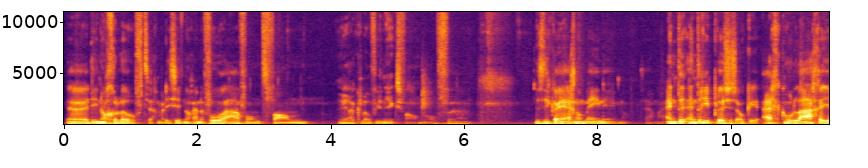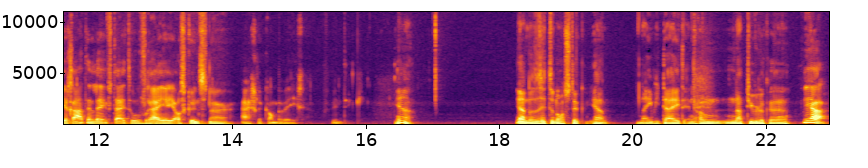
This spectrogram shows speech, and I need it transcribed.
eh, die nog gelooft, zeg maar. Die zit nog aan de vooravond van, ja, ik geloof hier niks van. Of, eh, dus die kan je echt nog meenemen. Zeg maar. en, en 3 plus is ook eigenlijk hoe lager je gaat in leeftijd, hoe vrijer je als kunstenaar eigenlijk kan bewegen, vind ik. Ja. Ja, dan zit er nog een stuk ja, naïviteit en gewoon natuurlijke... Ja,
